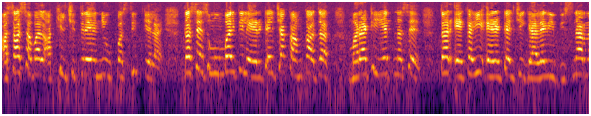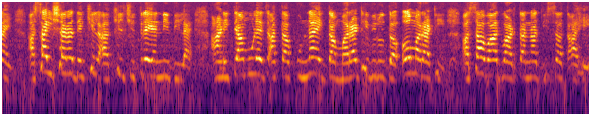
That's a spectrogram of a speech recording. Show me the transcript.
असा सवाल अखिल चित्रे यांनी उपस्थित केलाय. तसेच मुंबईतील एअरटेलच्या कामकाजात मराठी येत नसेल तर एकही एअरटेलची गॅलरी दिसणार नाही असा इशारा देखील अखिल चित्रे यांनी दिलाय. आणि त्यामुळेच आता पुन्हा एकदा मराठी विरुद्ध अमराठी असा वाद वाढताना दिसत आहे.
